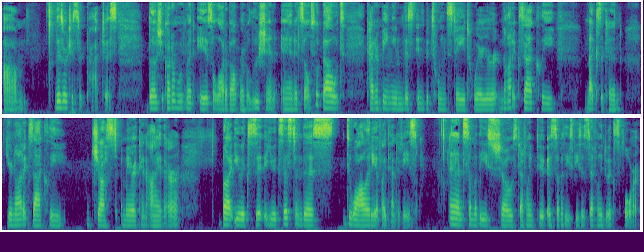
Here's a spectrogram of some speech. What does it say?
um, this artistic practice. The Chicano movement is a lot about revolution, and it's also about kind of being in this in between state where you're not exactly Mexican, you're not exactly just American either, but you exist you exist in this duality of identities. And some of these shows definitely do some of these pieces definitely do explore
